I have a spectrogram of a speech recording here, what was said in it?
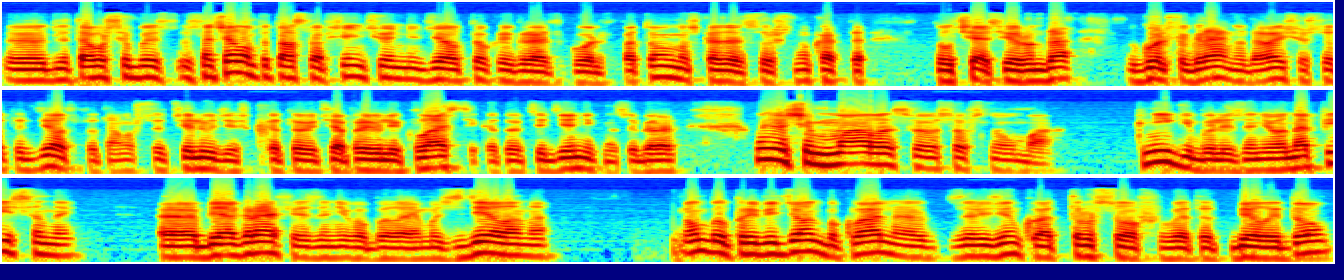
э, для того, чтобы... Сначала он пытался вообще ничего не делать, только играть в гольф. Потом ему сказали, слушай, ну как-то получается ерунда, в гольф играй, но давай еще что-то делать, потому что те люди, которые тебя привели к власти, которые тебе денег насобирали, у него очень мало своего собственного ума. Книги были за него написаны, Э, биография за него была ему сделана. Он был приведен буквально за резинку от трусов в этот Белый дом.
